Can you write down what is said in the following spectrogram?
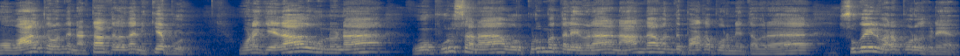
உன் வாழ்க்கை வந்து நட்டாத்தில் தான் நிற்க போகுது. உனக்கு ஏதாவது ஒன்றுனா உன் புருஷனை ஒரு குடும்பத் தலைவனை நான் தான் வந்து பார்க்க போகிறேனே தவிர சுகையில் வரப்போகிறது கிடையாது.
